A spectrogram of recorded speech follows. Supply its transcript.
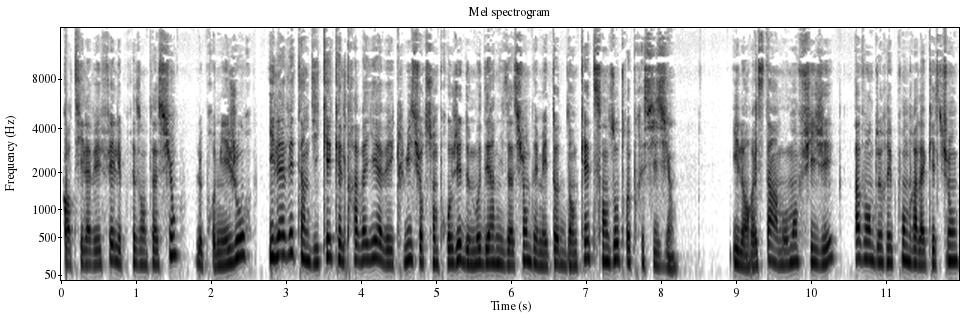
Quand il avait fait les présentations, le premier jour, il avait indiqué qu'elle travaillait avec lui sur son projet de modernisation des méthodes d'enquête sans autre précision. Il en resta un moment figé avant de répondre à la question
